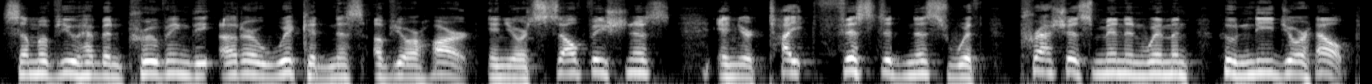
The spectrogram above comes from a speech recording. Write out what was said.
Some of you have been proving the utter wickedness of your heart in your selfishness, in your tight fistedness with precious men and women who need your help.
